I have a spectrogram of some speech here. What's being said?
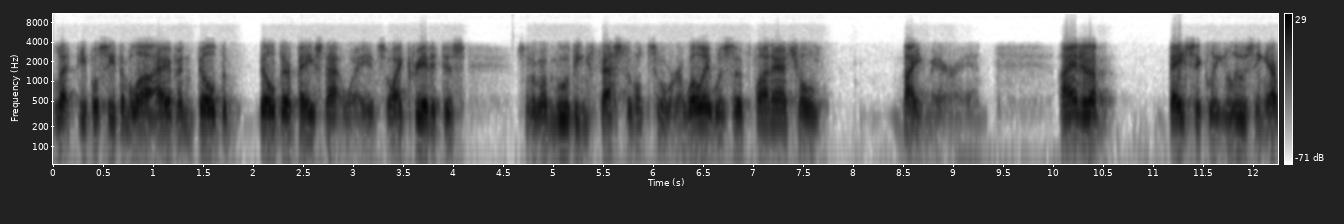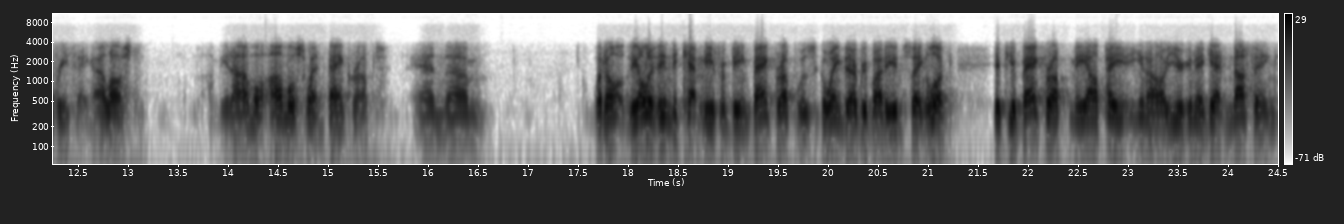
let people see them live and build the build their base that way. And so I created this sort of a moving festival tour. Well, it was a financial nightmare, and I ended up basically losing everything. I lost. I mean, I almost went bankrupt, and um, what the only thing that kept me from being bankrupt was going to everybody and saying, "Look, if you bankrupt me, I'll pay. You know, you're going to get nothing."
